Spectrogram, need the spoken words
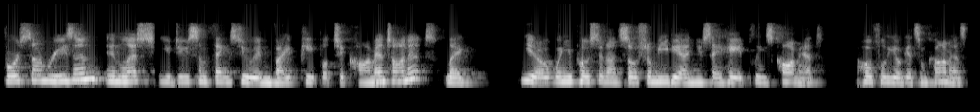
for some reason, unless you do some things to invite people to comment on it. Like, you know, when you post it on social media and you say, hey, please comment, hopefully you'll get some comments.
